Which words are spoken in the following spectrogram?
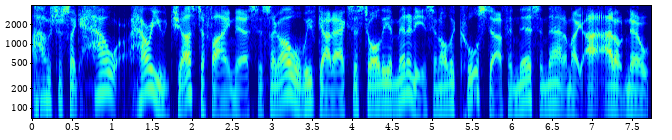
i was just like how how are you justifying this? It's like oh well we've got access to all the amenities and all the cool stuff and this and that. I'm like i, I don't know.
